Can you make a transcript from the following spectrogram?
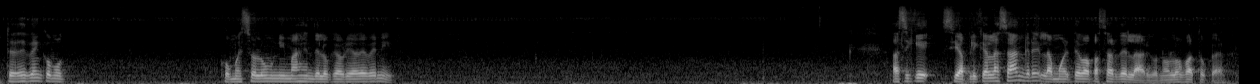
Ustedes ven como, es solo una imagen de lo que habría de venir. Así que si aplican la sangre, la muerte va a pasar de largo, no los va a tocar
